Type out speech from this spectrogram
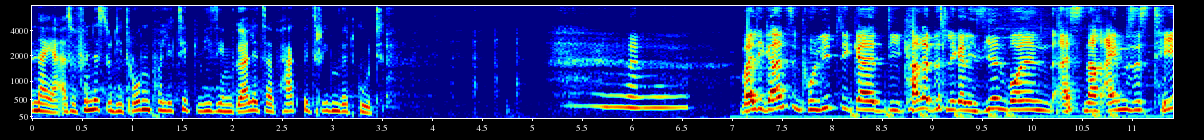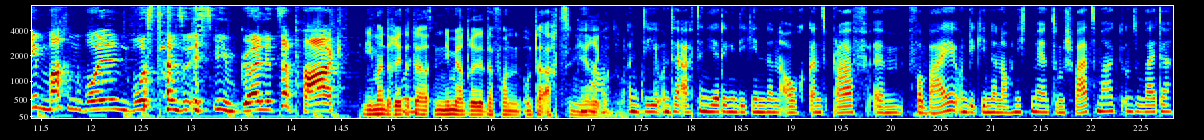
Naja, also findest du die Drogenpolitik, wie sie im Görlitzer Park betrieben wird, gut? Weil die ganzen Politiker, die Cannabis legalisieren wollen, es nach einem System machen wollen, wo es dann so ist wie im Görlitzer Park. Niemand redet, da, niemand redet davon unter 18-Jährigen. Genau. Und, die unter 18-Jährigen, die gehen dann auch ganz brav ähm, vorbei und die gehen dann auch nicht mehr zum Schwarzmarkt und so weiter.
